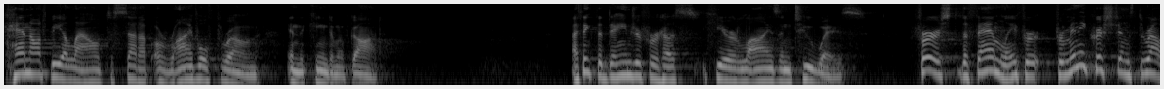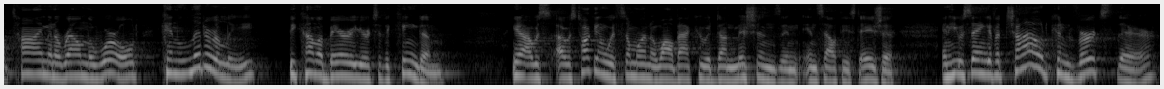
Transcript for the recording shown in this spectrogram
cannot be allowed to set up a rival throne in the kingdom of God. I think the danger for us here lies in two ways. First, the family, for, for many Christians throughout time and around the world, can literally become a barrier to the kingdom. You know, I was, I was talking with someone a while back who had done missions in, in Southeast Asia, and he was saying if a child converts there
